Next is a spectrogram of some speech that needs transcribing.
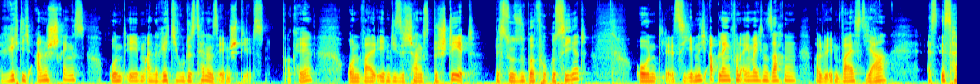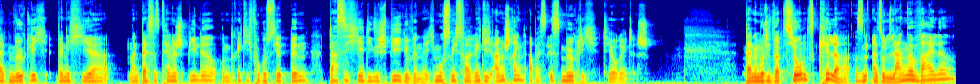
richtig anstrengst und eben ein richtig gutes Tennis eben spielst. Okay? Und weil eben diese Chance besteht, bist du super fokussiert und lässt dich eben nicht ablenken von irgendwelchen Sachen, weil du eben weißt, ja, es ist halt möglich, wenn ich hier mein bestes Tennis spiele und richtig fokussiert bin, dass ich hier dieses Spiel gewinne. Ich muss mich zwar richtig anstrengen, aber es ist möglich, theoretisch. Deine Motivationskiller sind also Langeweile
